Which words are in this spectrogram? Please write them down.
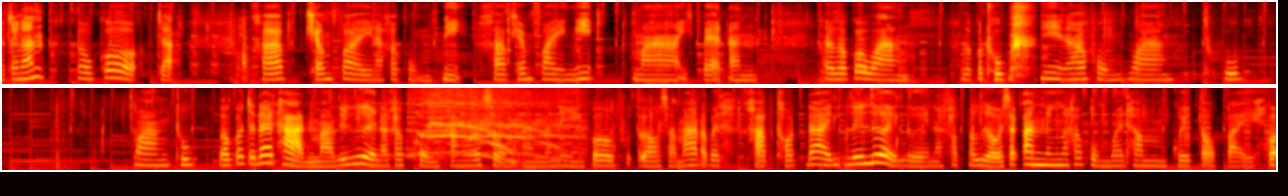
ลังจากนั้นเราก็จะคราฟแคมไฟนะครับผมนี่คราฟแคมไฟอย่างนี้มาอีก 8 อัน แล้วเราก็วางแล้วก็ทุบนี่นะครับผมวางทุบ วางทุบเราก็จะได้ฐานมาเรื่อยๆนะครับผมครั้งละสองอันนั่นเองก็เราสามารถเอาไปคราฟท็อตได้เรื่อยๆ เลยนะครับเราเหลือไว้สักอันนึงนะครับผมไว้ทำเควสต่อไปก็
